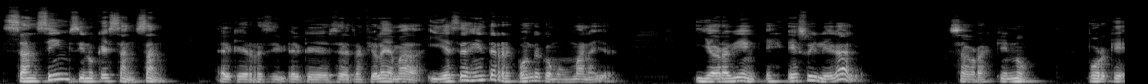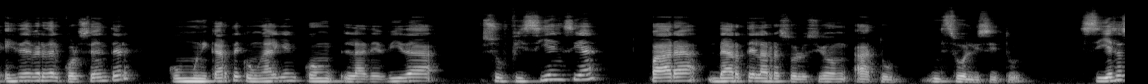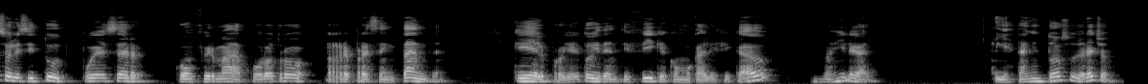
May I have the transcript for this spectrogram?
Sansing, sino que es Sansan el que, el que se le transfirió la llamada. Y ese agente responde como un manager. Y ahora bien, ¿es eso ilegal? Sabrás que no. Porque es deber del call center comunicarte con alguien con la debida suficiencia para darte la resolución a tu solicitud. Si esa solicitud puede ser confirmada por otro representante que el proyecto identifique como calificado, no es ilegal. Y están en todo su derecho.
